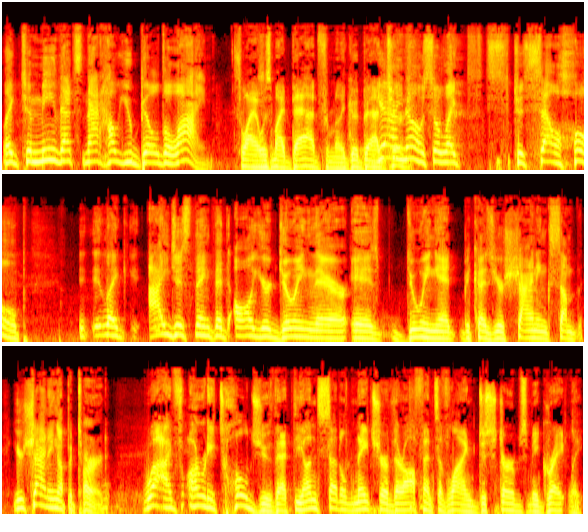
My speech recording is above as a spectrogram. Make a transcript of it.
Like to me, that's not how you build a line. that's why it was my bad for my good bad. yeah, I know. So like to sell hope. it- it- Like I just think that all you're doing there is doing it because you're shining some you're shining up a turd. Well, I've already told you that the unsettled nature of their offensive line disturbs me greatly.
